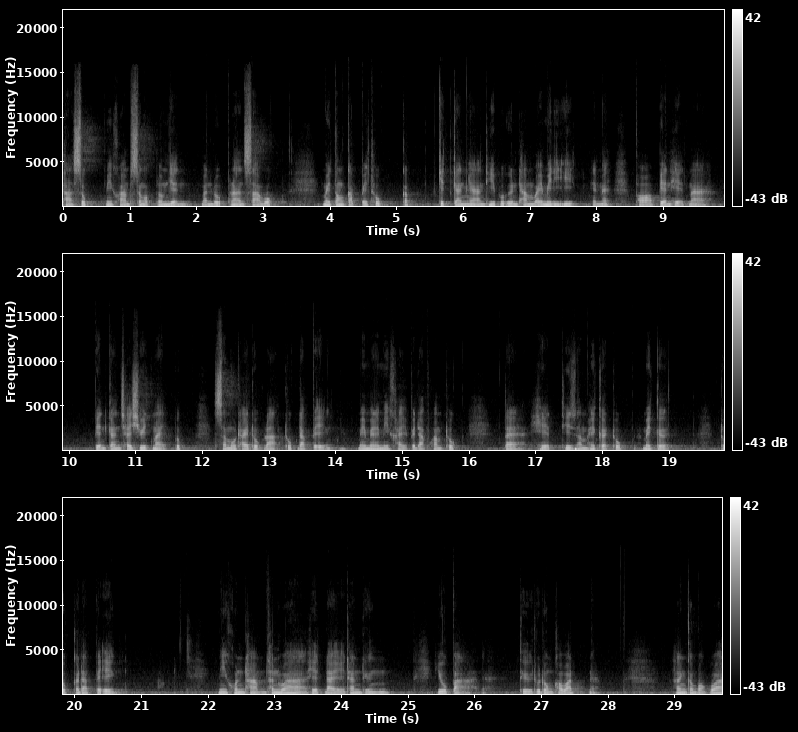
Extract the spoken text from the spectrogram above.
ผาสุขมีความสงบร่มเย็นบรรลุพระนสาวก ไม่ต้องกลับไปทุกข์กับกิจการงานที่ผู้อื่นทำไว้ไม่ดีอีกเห็นไหมพอเปลี่ยนเหตุมา เปลี่ยนการใช้ชีวิตใหม่ปุ๊บสมุทัยถูกละทุกดับไปเอง ไม่ไม่ได้มีใครไปดับความทุกข์แต่เหตุที่ทำให้เกิดทุกข์ไม่เกิด ทุกข์ก็ดับไปเอง มีคนถามท่านว่าเหตุใดท่านถึงอยู่ป่าถือธุดงควัตนะท่านก็บอกว่า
